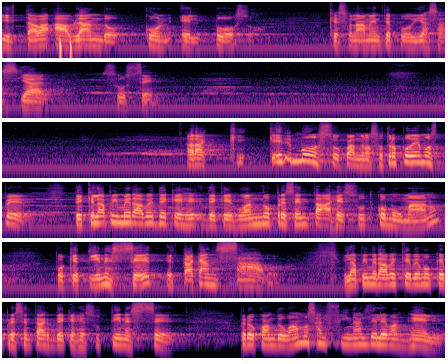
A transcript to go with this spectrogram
y estaba hablando con el pozo, que solamente podía saciar su sed. Ahora, ¿qué, hermoso cuando nosotros podemos ver de que la primera vez de que, de que Juan nos presenta a Jesús como humano, porque tiene sed, está cansado. Y la primera vez que vemos que presenta de que Jesús tiene sed. Pero cuando vamos al final del Evangelio,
